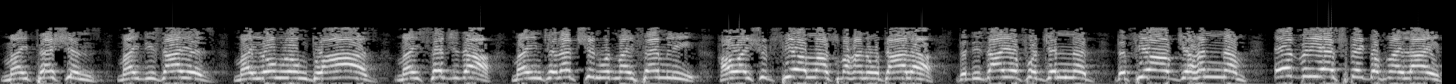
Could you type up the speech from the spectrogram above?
my passions, my desires, my long, long du'as, my sajda, my interaction with my family, how I should fear Allah subhanahu wa ta'ala, the desire for Jannat, the fear of Jahannam, every aspect of my life.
